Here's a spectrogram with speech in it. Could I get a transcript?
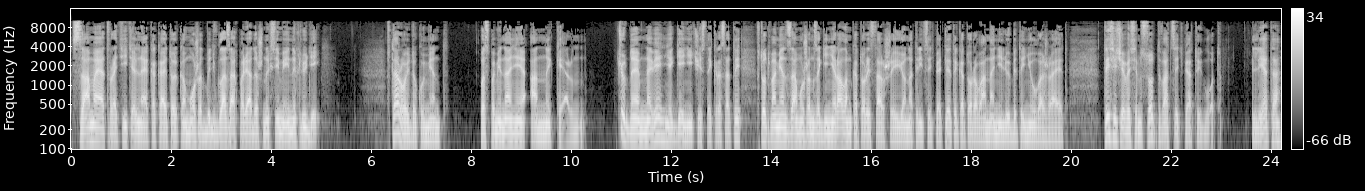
самая отвратительная, какая только может быть в глазах порядочных семейных людей. Второй документ. Воспоминания Анны Керн. Чудное мгновение, гений чистой красоты, в тот момент замужем за генералом, который старше ее на 35 лет и которого она не любит и не уважает. 1825 год. Лето.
